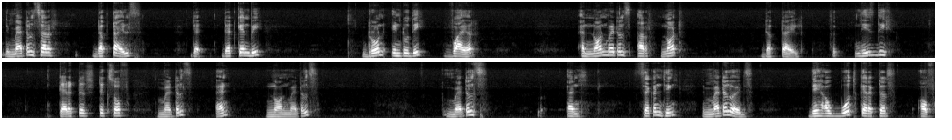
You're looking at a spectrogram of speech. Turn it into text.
the metals are ductiles that can be drawn into the wire and non-metals are not ductile. So these the characteristics of metals and non-metals. Metals and second thing the metalloids they have both characters of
